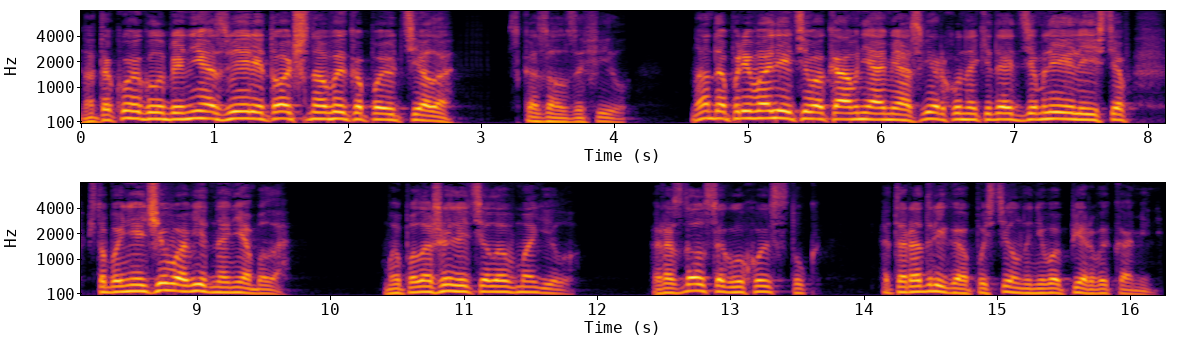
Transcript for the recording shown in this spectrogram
«На такой глубине звери точно выкопают тело», — сказал Зефил. Надо привалить его камнями, а сверху накидать земли и листьев, чтобы ничего видно не было. Мы положили тело в могилу. Раздался глухой стук. Это Родриго опустил на него первый камень.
